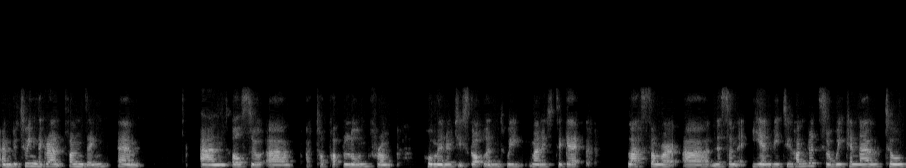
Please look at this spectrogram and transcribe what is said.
And between the grant funding um, and also a, a top-up loan from Home Energy Scotland, we managed to get last summer a Nissan ENV 200. So we can now tow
